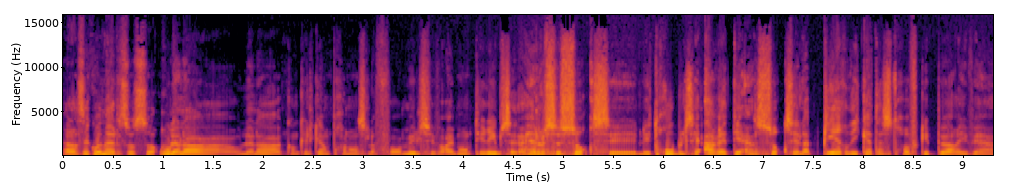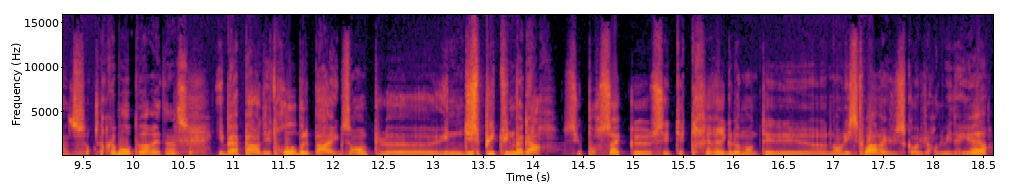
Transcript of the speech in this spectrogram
Alors c'est quoi Nahr Souk Ouh là là, ouh là là, quand quelqu'un prononce la formule, c'est vraiment terrible. Souk, c'est les troubles, c'est arrêter un souk, c'est la pire des catastrophes qui peut arriver à un souk. Comment on peut arrêter un souk Et ben par des troubles, par exemple, euh, une dispute, une bagarre. C'est pour ça que c'était très réglementé euh, dans l'histoire, et jusqu'à aujourd'hui d'ailleurs.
